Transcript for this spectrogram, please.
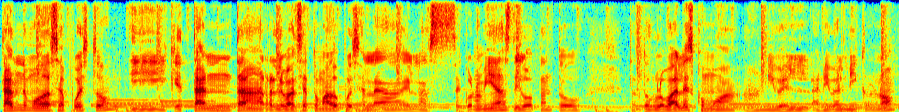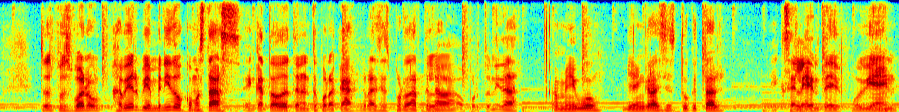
tan de moda se ha puesto y que tanta relevancia ha tomado pues en, las economías, digo, tanto, tanto globales como a, nivel, a nivel micro, ¿no? Entonces, pues bueno, Javier, bienvenido, ¿cómo estás? Encantado de tenerte por acá, gracias por darte la oportunidad. Amigo, bien, gracias, ¿tú qué tal? Excelente, muy bien.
